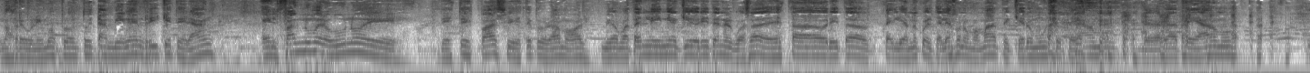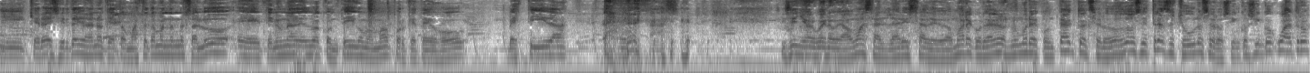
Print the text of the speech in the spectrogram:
nos reunimos pronto. Y también a Enrique Terán, el fan número uno de, de este espacio y de este programa, ¿vale? Mi mamá está en línea aquí ahorita en el WhatsApp, está ahorita peleando con el teléfono, mamá, te quiero mucho, te amo, de verdad te amo. Y quiero decirte, bueno, que Tomás te está mandando saludos, eh, tiene una deuda contigo, mamá, porque te dejó vestida en casa. Sí, señor. Bueno, vamos a saldar esa deuda. Vamos a recordar los números de contacto al 0212-381-0554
